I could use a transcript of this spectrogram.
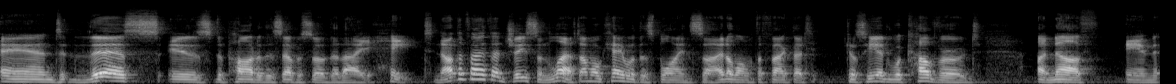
And this is the part of this episode that I hate. Not the fact that Jason left, I'm okay with this blind side, along with the fact that, because he had recovered enough in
